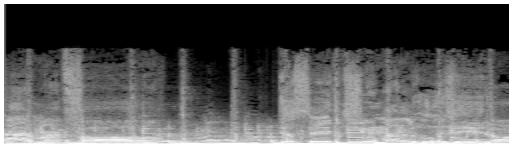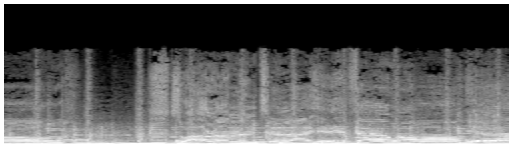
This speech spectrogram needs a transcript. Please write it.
Sky might fall. They'll say that you might lose it all. So I run until I hit that wall. Yeah, I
